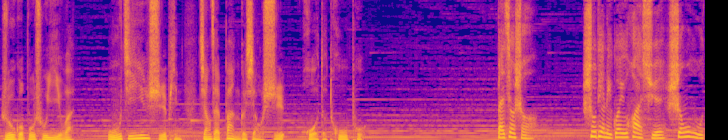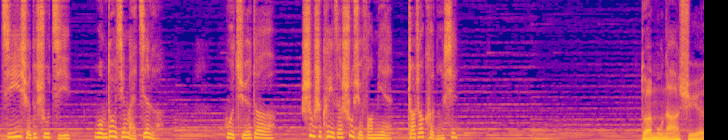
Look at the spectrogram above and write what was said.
如果不出意外，无基因食品将在半个小时获得突破。白教授，书店里关于化学、生物及医学的书籍，我们都已经买尽了。我觉得，是不是可以在数学方面找找可能性？端木拿雪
